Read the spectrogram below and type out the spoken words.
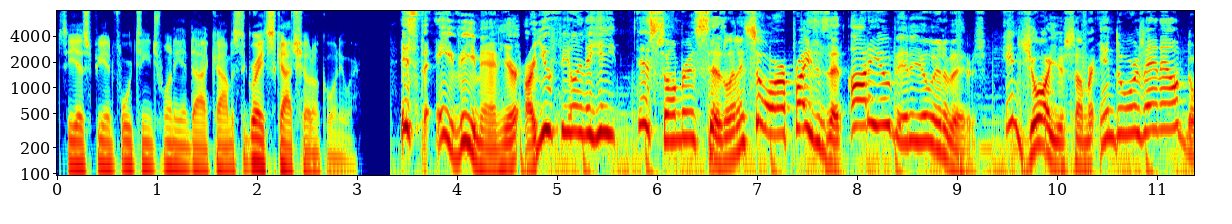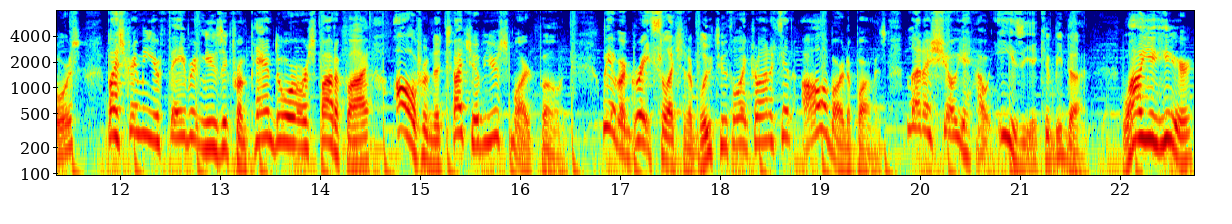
It's E ESPN1420 and .com. It's the Great Scott Show. Don't go anywhere. It's the AV man here. Are you feeling the heat? This summer is sizzling, and so are our prices at Audio Video Innovators. Enjoy your summer indoors and outdoors by streaming your favorite music from Pandora or Spotify, all from the touch of your smartphone. We have a great selection of Bluetooth electronics in all of our departments. Let us show you how easy it can be done. While you're here,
